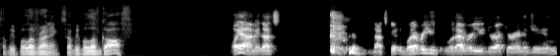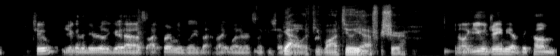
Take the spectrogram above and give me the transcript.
Some people love running. Some people love golf. Well, yeah, I mean that's that's good. Whatever you whatever you direct your energy in into, you're gonna be really good at. I firmly believe that, right? Whether it's like you said, Yeah, golf, if you want to, yeah, for sure. you know, like you and Jamie have become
